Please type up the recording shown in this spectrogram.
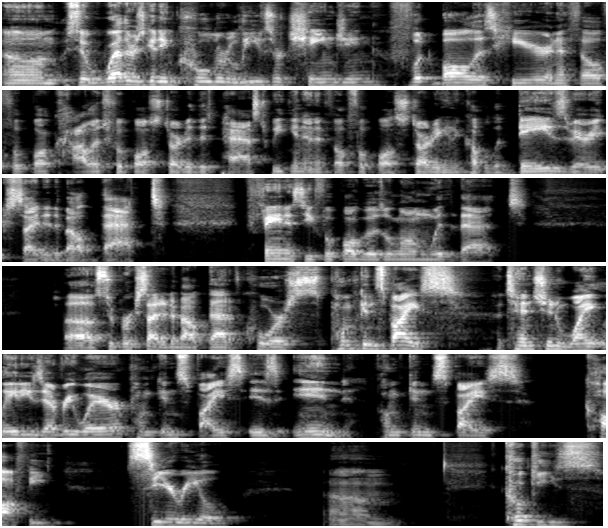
Um, so weather's getting cooler, leaves are changing. Football is here. NFL football, college football started this past weekend. NFL football starting in a couple of days. Very excited about that. Fantasy football goes along with that. Uh, super excited about that, of course. Pumpkin spice. Attention, white ladies everywhere. Pumpkin spice is in. Pumpkin spice coffee, cereal, um, cookies,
